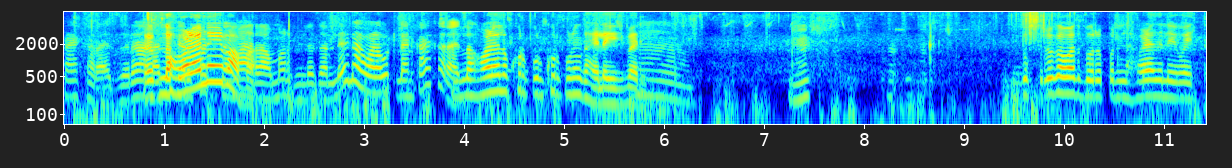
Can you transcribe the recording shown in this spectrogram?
काय करायचं? त्यात लव्हाळा नाही बाबा. मरणला चाललंय लवाळा उठला आणि काय करायचं? लहाळ्याला खुरपून खुरपून घायला यायची बारी. हम्म. दुसरं गावात बरं पण लहाळ्याला लय वाईट.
